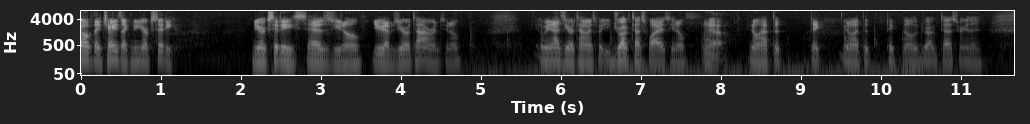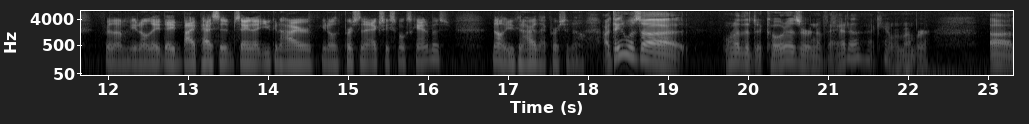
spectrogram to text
hope they change like New York City. New York City says you know you have zero tolerance. You know, I mean not zero tolerance, but you drug test wise, you know, Yeah. you don't have to take you don't have to take no drug test or anything for them. You know, they they bypass it saying that you can hire you know the person that actually smokes cannabis. No, you can hire that person now. I think it was uh one of the Dakotas or Nevada. I can't remember. Uh,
